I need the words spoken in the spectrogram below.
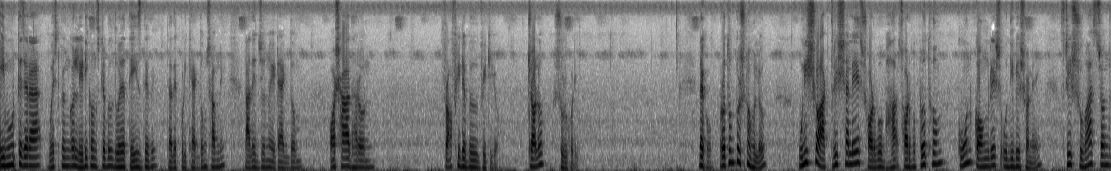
এই মুহূর্তে যারা ওয়েস্ট বেঙ্গল লেডি কনস্টেবল দু হাজার তেইশ দেবে, যাদের পরীক্ষা একদম সামনে, তাদের জন্য এটা একদম অসাধারণ প্রফিটেবল ভিডিও চলো শুরু করি। দেখো, প্রথম প্রশ্ন হলো, উনিশশো আটত্রিশ সালে সর্বভা, সর্বপ্রথম কোন কংগ্রেস অধিবেশনে শ্রী সুভাষচন্দ্র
